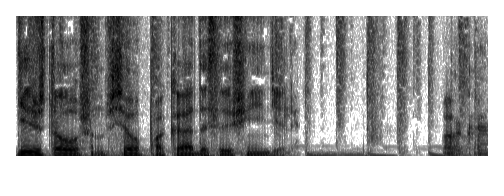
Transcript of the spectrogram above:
Digital Ocean. Все, пока, до следующей недели. Пока.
